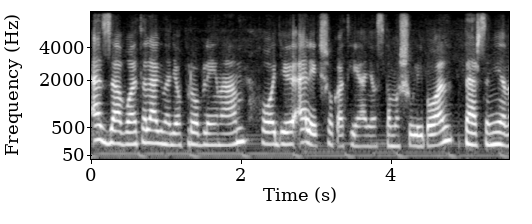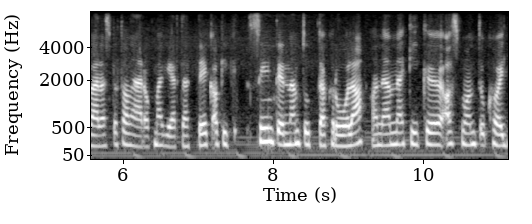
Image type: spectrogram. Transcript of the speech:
Ezzel volt a legnagyobb problémám, hogy elég sokat hiányoztam a suliból. Persze nyilván ezt a tanárok megértették, akik szintén nem tudtak róla, hanem nekik azt mondtuk, hogy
